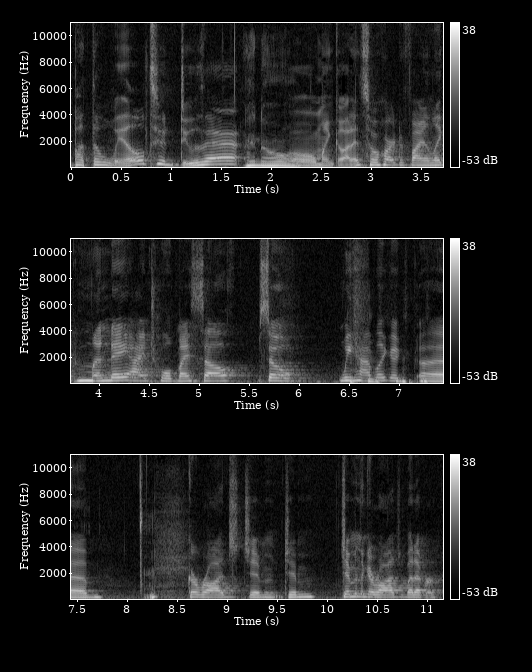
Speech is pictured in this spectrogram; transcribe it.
But the will to do that, I know. Oh my god, it's so hard to find. Like Monday, I told myself. So we have like a um garage gym, gym, gym in the garage, whatever.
